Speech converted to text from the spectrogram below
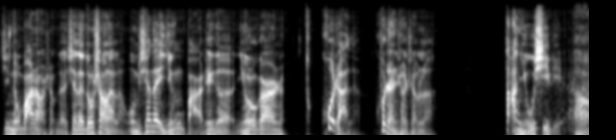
金头巴掌什么的，现在都上来了。我们现在已经把这个牛肉干扩展了，扩展成什么了？大牛系列啊！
